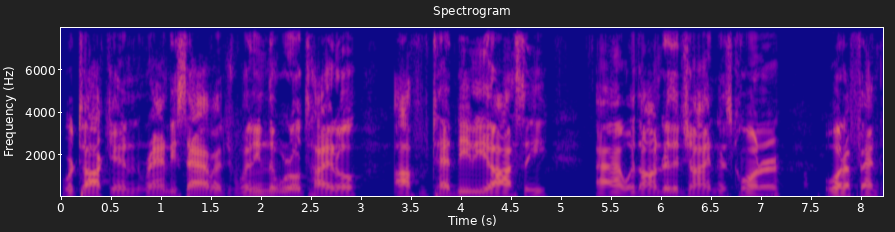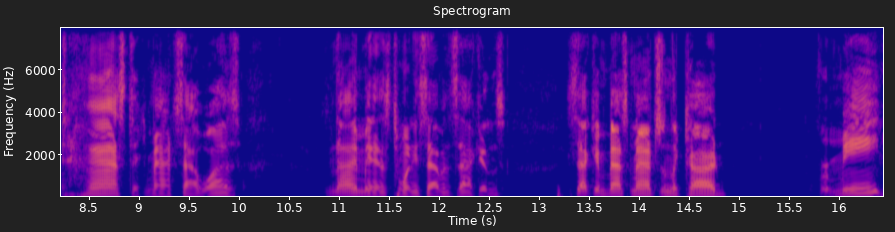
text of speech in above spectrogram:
We're talking Randy Savage winning the world title off of Ted DiBiase uh, with Andre the Giant in his corner. What a fantastic match that was. Nine minutes, 27 seconds. Second best match on the card for me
